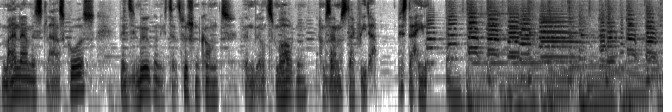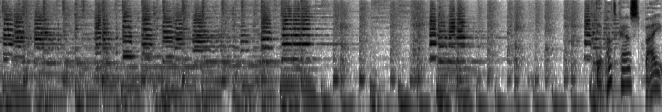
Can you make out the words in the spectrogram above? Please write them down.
Mein Name ist Lars Kurs. Wenn Sie mögen und nichts dazwischen kommt, hören wir uns morgen am Samstag wieder. Bis dahin. Der Podcast bei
